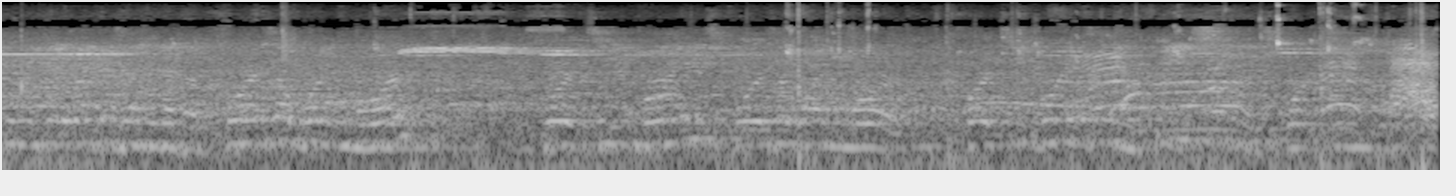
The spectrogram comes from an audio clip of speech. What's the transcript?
Canadian Forza 1 North, 14 boys, Forza 1 North. 14 boys in peace, 14 black.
